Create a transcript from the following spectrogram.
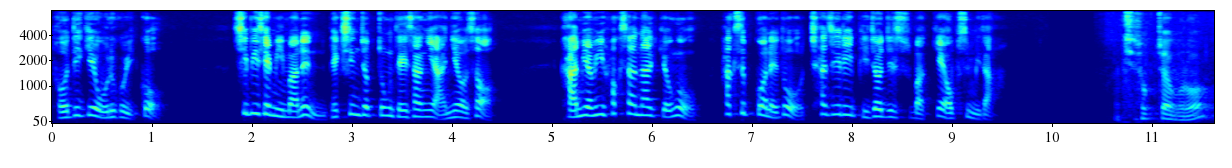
더디게 오르고 있고 12세 미만은 백신 접종 대상이 아니어서 감염이 확산할 경우 학습권에도 차질이 빚어질 수밖에 없습니다. 지속적으로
